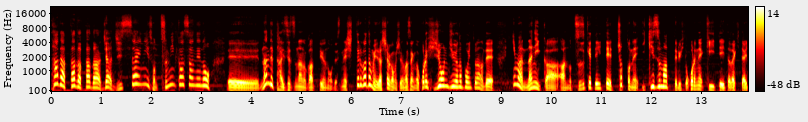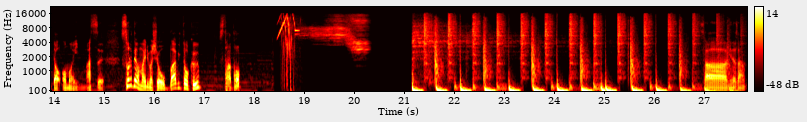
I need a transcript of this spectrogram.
ただただただ、じゃあ実際にその積み重ねの、えー、なんで大切なのかっていうのをですね、知ってる方もいらっしゃるかもしれませんが、これ非常に重要なポイントなので、今何か、あの、続けていて、ちょっとね、行き詰まってる人、これね、聞いていただきたいと思います。それでは参りましょう。バービートーク、スタートさあ、皆さん、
